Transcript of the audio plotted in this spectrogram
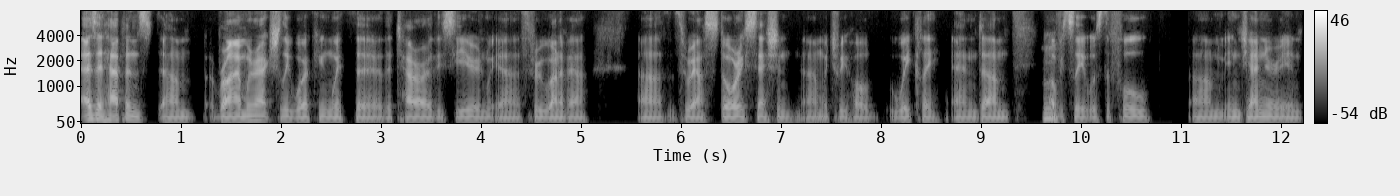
as it happens, um, Brian, we're actually working with the the tarot this year, and we, uh, through one of our uh, through our story session, um, which we hold weekly. And um, mm. obviously, it was the full um, in January, and,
